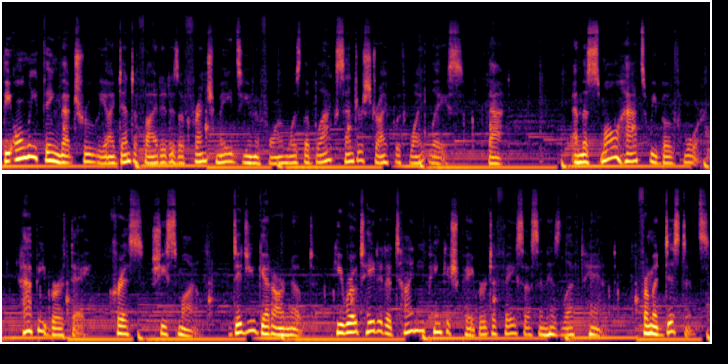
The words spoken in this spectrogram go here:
The only thing that truly identified it as a French maid's uniform was the black center stripe with white lace. That. And the small hats we both wore. Happy birthday, Chris, she smiled. Did you get our note? He rotated a tiny pinkish paper to face us in his left hand. From a distance,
